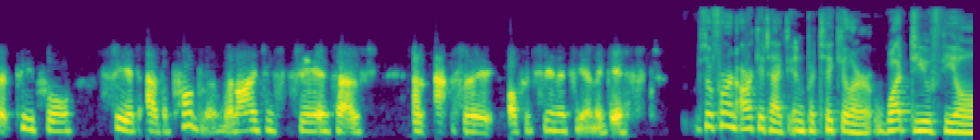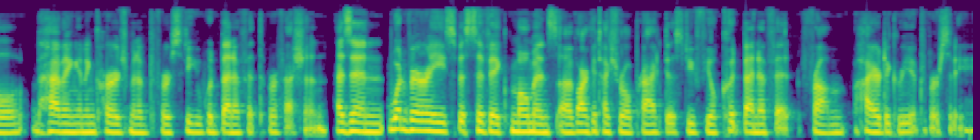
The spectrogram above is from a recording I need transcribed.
that people see it as a problem when I just see it as an absolute opportunity and a gift. So, for an architect in particular, what do you feel having an encouragement of diversity would benefit the profession? As in, what very specific moments of architectural practice do you feel could benefit from higher degree of diversity?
